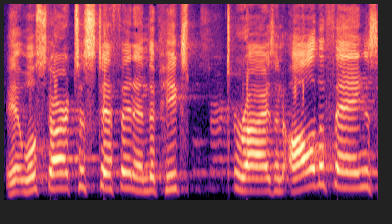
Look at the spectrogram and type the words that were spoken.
it will start to stiffen and the peaks rise, and all the things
